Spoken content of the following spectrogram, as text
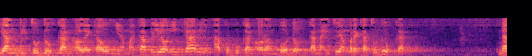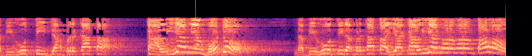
yang dituduhkan oleh kaumnya. Maka beliau ingkari, aku bukan orang bodoh. Karena itu yang mereka tuduhkan. Nabi Hud tidak berkata, kalian yang bodoh. Nabi Hud tidak berkata, ya kalian orang-orang tolol.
